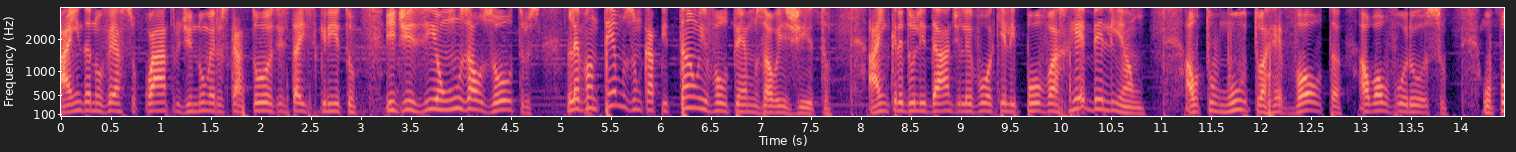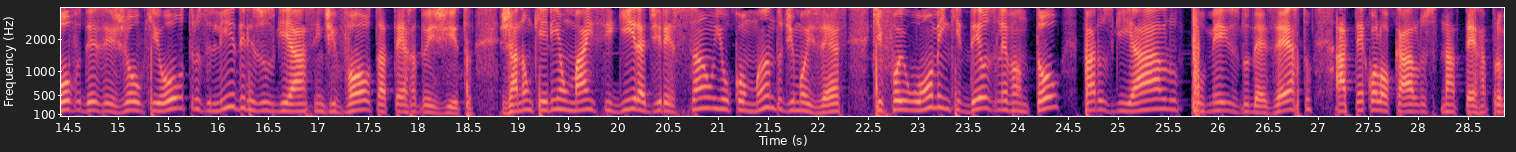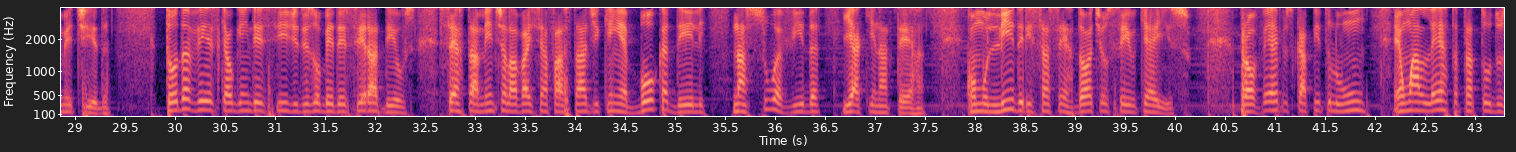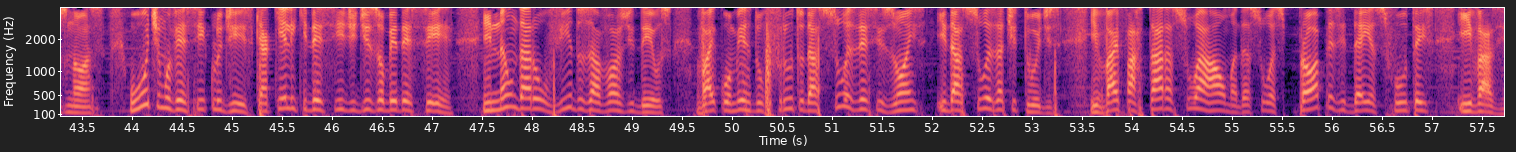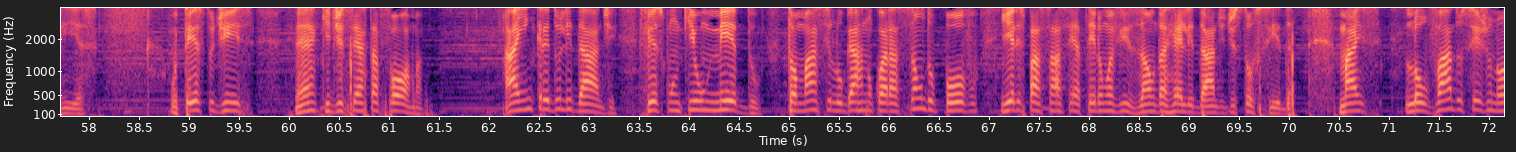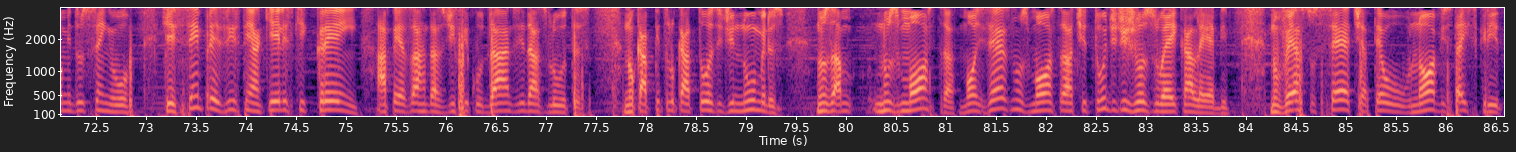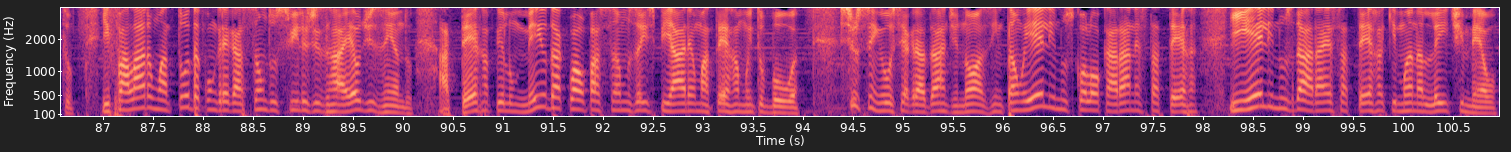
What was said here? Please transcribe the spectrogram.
Ainda no verso 4 de Números 14 está escrito: E diziam uns aos outros: Levantemos um capitão e voltemos ao Egito. A incredulidade levou aquele povo à rebelião, ao tumulto, à revolta, ao alvoroço. O povo desejou que outros líderes os guiassem de volta à terra do Egito. Já não queriam mais seguir a direção e o comando de Moisés, que foi o homem que Deus levantou para os guiá-lo por meios do deserto até colocá-los na terra prometida. Toda vez que alguém decide desobedecer a Deus, certamente ela vai se afastar de quem é boca dele na sua vida e aqui na terra. Como líder e sacerdote, eu sei o que é isso. Provérbios capítulo 1 é um alerta para todos nós. O último versículo diz que aquele que decide desobedecer e não dar ouvidos à voz de Deus vai comer do fruto das suas decisões e das suas atitudes e vai fartar a sua alma das suas próprias ideias fúteis e vazias. O texto diz né, que, de certa forma, a incredulidade fez com que o medo tomasse lugar no coração do povo e eles passassem a ter uma visão da realidade distorcida. Mas Louvado seja o nome do Senhor, que sempre existem aqueles que creem apesar das dificuldades e das lutas. No capítulo 14 de Números, nos, nos mostra, Moisés nos mostra a atitude de Josué e Caleb. No verso 7 até o 9 está escrito: E falaram a toda a congregação dos filhos de Israel, dizendo: A terra pelo meio da qual passamos a espiar é uma terra muito boa. Se o Senhor se agradar de nós, então ele nos colocará nesta terra, e ele nos dará essa terra que mana leite e mel.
